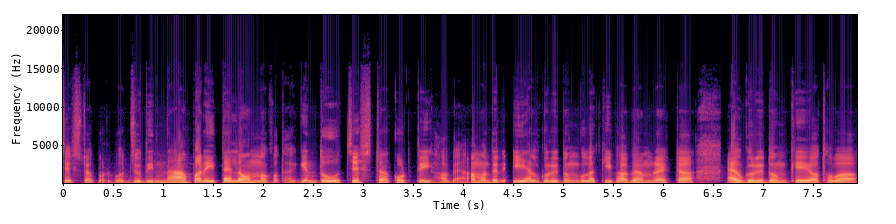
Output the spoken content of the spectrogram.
চেষ্টা করব। যদি না পারি, তাহলে অন্য কথা কিন্তু চেষ্টা করতেই হবে। আমাদের এই অ্যালগোরিদমগুলো কীভাবে আমরা একটা অ্যালগোরিদমকে অথবা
